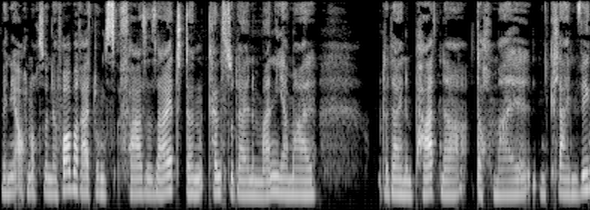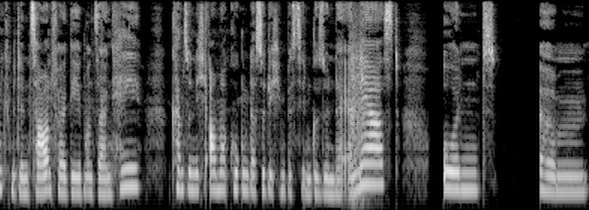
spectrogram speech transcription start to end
wenn ihr auch noch so in der Vorbereitungsphase seid, dann kannst du deinem Mann ja mal oder deinem Partner doch mal einen kleinen Wink mit dem Zaunfall geben und sagen, hey, kannst du nicht auch mal gucken, dass du dich ein bisschen gesünder ernährst und ähm,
